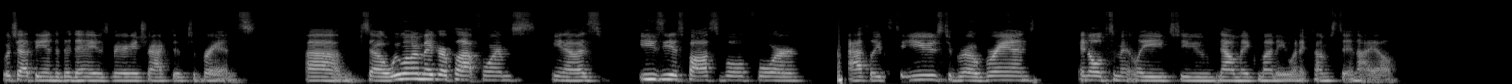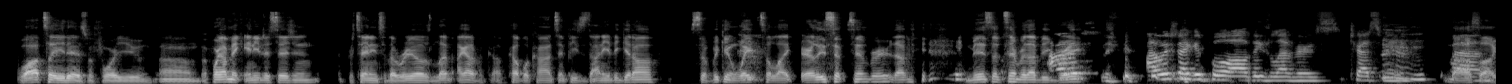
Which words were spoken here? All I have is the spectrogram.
which at the end of the day is very attractive to brands. Um, so we want to make our platforms, you know, as easy as possible for athletes to use to grow brand and ultimately to now make money when it comes to NIL. Well, I'll tell you this before you, um, before I make any decision pertaining to the reels, let, I got a, a couple content pieces I need to get off. So if we can wait till like early September, that'd be mid September, that'd be great. I wish, I wish, I could pull all these levers. Trust me. no, um, it's all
